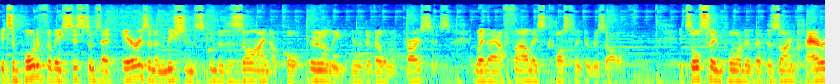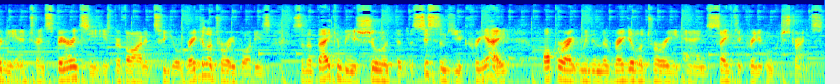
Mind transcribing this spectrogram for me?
It's important for these systems that errors and omissions in the design are caught early in the development process, where they are far less costly to resolve. It's also important that design clarity and transparency is provided to your regulatory bodies so that they can be assured that the systems you create operate within the regulatory and safety critical constraints.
